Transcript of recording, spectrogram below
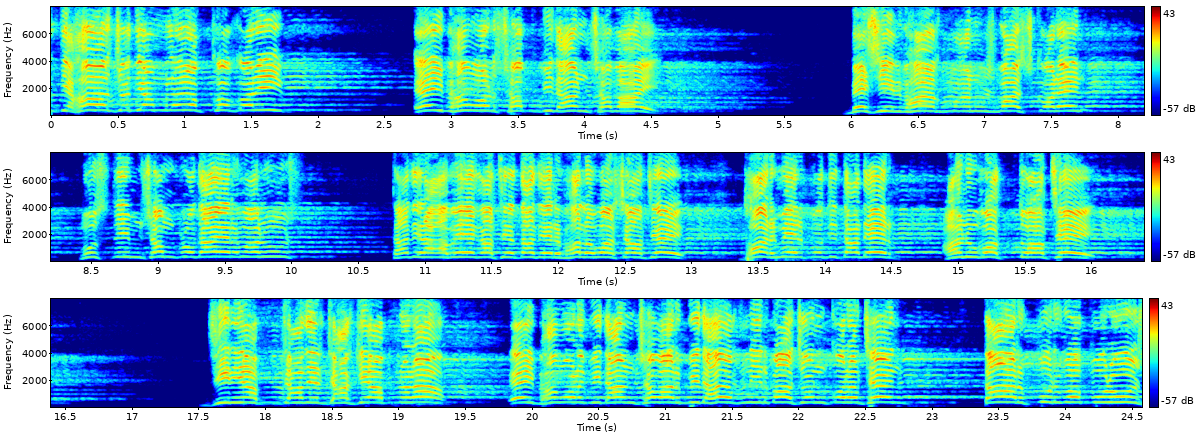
ইতিহাস যদি আমরা লক্ষ্য করি, এই ভাঙড় সব বিধানসভায় বেশিরভাগ মানুষ বাস করেন মুসলিম সম্প্রদায়ের মানুষ। তাদের আবেগ আছে, তাদের ভালোবাসা আছে, ধর্মের প্রতি তাদের আনুগত্য আছে। যিনি যাদের, যাকে আপনারা এই ভাঙড় বিধানসভার বিধায়ক নির্বাচন করেছেন, তার পূর্বপুরুষ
